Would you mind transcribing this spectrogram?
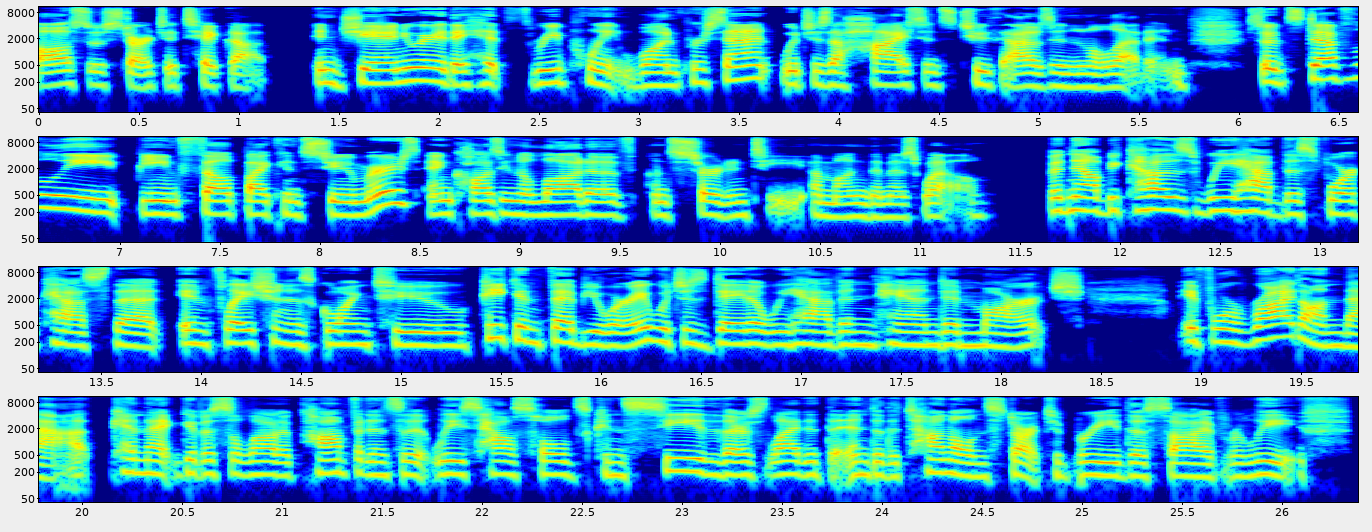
also start to tick up. In January, they hit 3.1%, which is a high since 2011. So it's definitely being felt by consumers and causing a lot of uncertainty among them as well. But now, because we have this forecast that inflation is going to peak in February, which is data we have in hand in March, if we're right on that, can that give us a lot of confidence that at least households can see that there's light at the end of the tunnel and start to breathe a sigh of relief?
